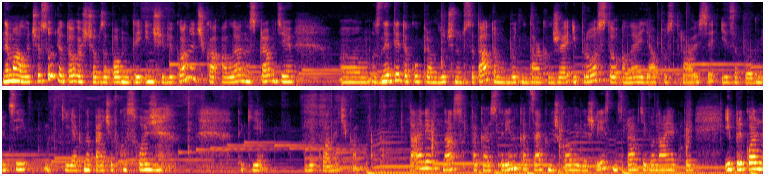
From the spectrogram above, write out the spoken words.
немало часу для того, щоб заповнити інші віконечка, але насправді знайти таку прям влучну цитату, мабуть, не так вже і просто, але я постараюся і заповню ці такі, як на печивко схожі, такі віконечка. Далі в нас така сторінка, це книжковий вішліст. Насправді вона якби і прикольна,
